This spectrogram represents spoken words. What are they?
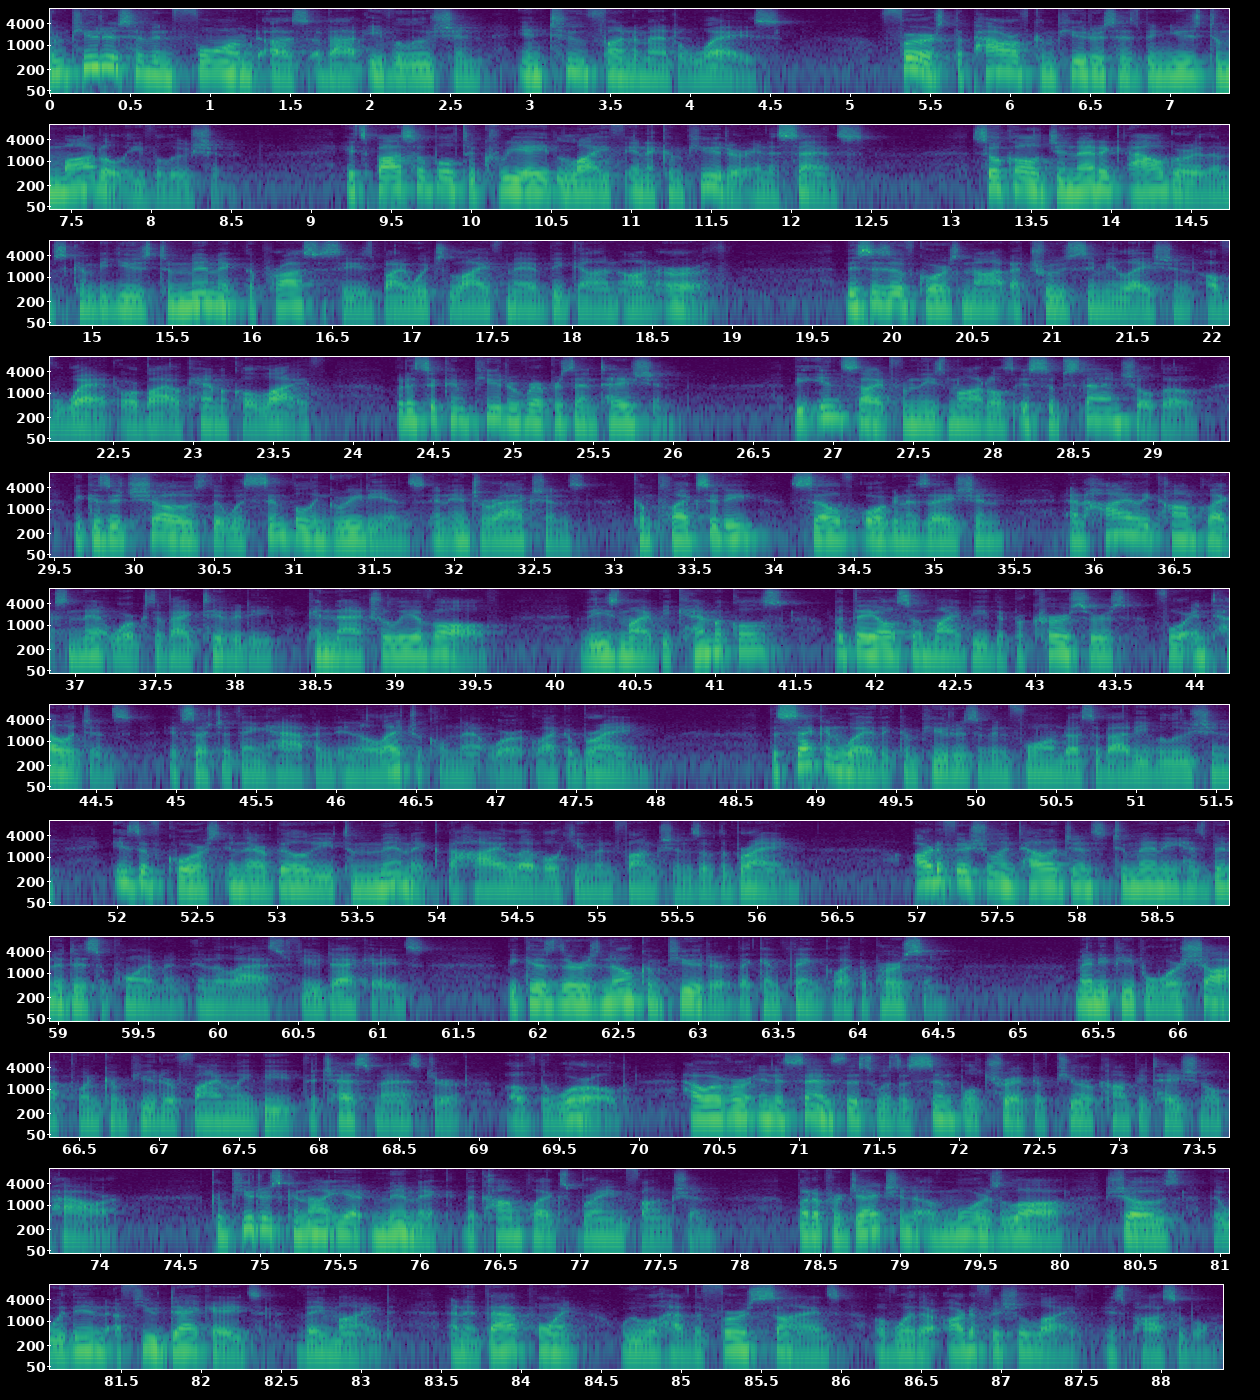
Computers have informed us about evolution in two fundamental ways. First, the power of computers has been used to model evolution. It's possible to create life in a computer, in a sense. So-called genetic algorithms can be used to mimic the processes by which life may have begun on Earth. This is of course not a true simulation of wet or biochemical life, but it's a computer representation. The insight from these models is substantial though, because it shows that with simple ingredients and interactions, complexity, self-organization, and highly complex networks of activity can naturally evolve. These might be chemicals, but they also might be the precursors for intelligence if such a thing happened in an electrical network like a brain. The second way that computers have informed us about evolution is of course in their ability to mimic the high-level human functions of the brain. Artificial intelligence to many has been a disappointment in the last few decades because there is no computer that can think like a person. Many people were shocked when computer finally beat the chess master of the world. However, in a sense, this was a simple trick of pure computational power. Computers cannot yet mimic the complex brain function, but a projection of Moore's law shows that within a few decades they might, and at that point we will have the first signs of whether artificial life is possible.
